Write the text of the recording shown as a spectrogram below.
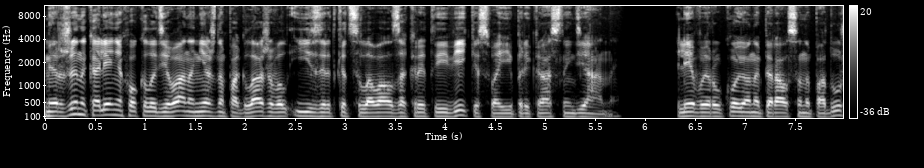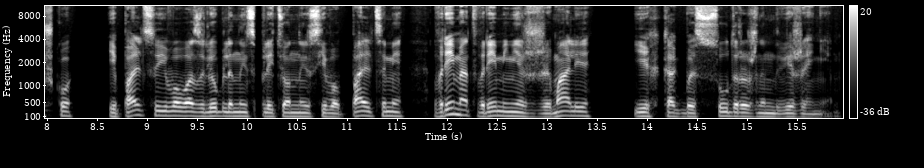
Мержи на коленях около дивана нежно поглаживал и изредка целовал закрытые веки своей прекрасной Дианы. Левой рукой он опирался на подушку, и пальцы его возлюбленные, сплетенные с его пальцами, время от времени сжимали их как бы судорожным движением.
